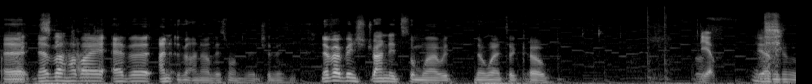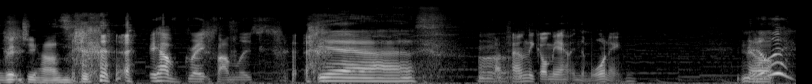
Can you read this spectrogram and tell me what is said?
Uh, never speak have I ever. I know, I know this one's Richard. This is, never been stranded somewhere with nowhere to go. Yep. Yeah. I know Richie has. We have great families. Yeah. My family got me out in the morning. no. Really?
